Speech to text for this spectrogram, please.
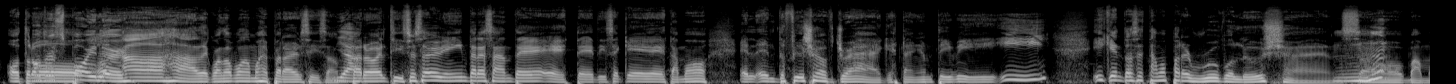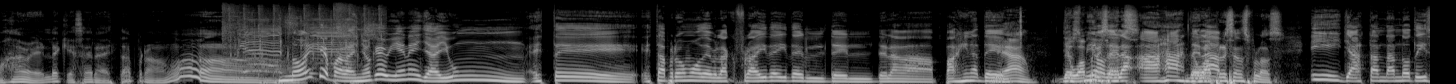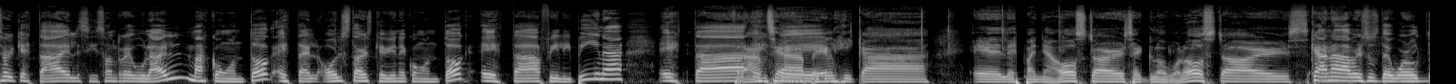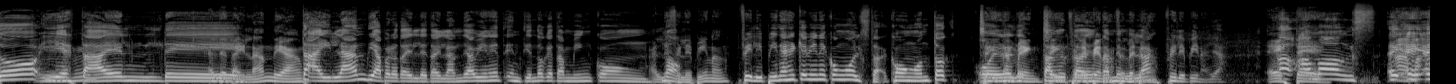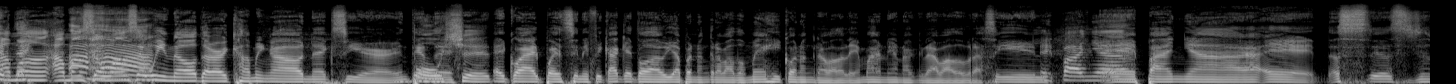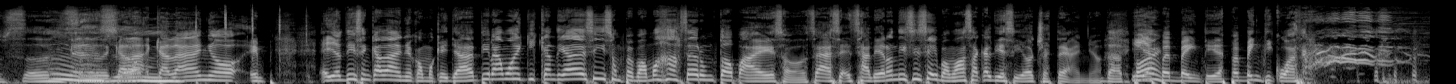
otro, Otro spoiler. o- ajá, de cuándo podemos esperar el season. Pero el teaser se ve bien interesante. Este dice que estamos el, el The Future of Drag está en MTV y y que entonces estamos para el Revolution. So, vamos a ver de qué será esta promo. No, y que para el año que viene ya hay un este esta promo de Black Friday del, del- de la página de Yeah. De Dios la, ajá, de la Presents Plus. y ya están dando teaser que está el season regular más con On Talk, está el All Stars que viene con On Talk, está Filipina, está Francia, este, Bélgica, el España All Stars, el Global All Stars, Canadá versus The World 2 y está el de el de Tailandia, Tailandia, pero el de Tailandia viene entiendo que también con el de no, Filipinas. Filipinas es el que viene con All Star, con On Talk Sí, o el de- también, ta- sí, ta- Filipinas, también, ¿verdad? Filipinas, ya. Este, amongst eh, eh, eh, among, amongst the ones that we know that are coming out next year. Bullshit. El cual pues significa que todavía pues no han grabado México, no han grabado Alemania, no han grabado Brasil. España. Eh, España, eh, es- es- es- Mm, cada, cada año, em, ellos dicen cada año como que ya tiramos X cantidad de season, pues vamos a hacer un top a eso. O sea, se- salieron 16, vamos a sacar 18 este año. That Y part. después 20, y después 24.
